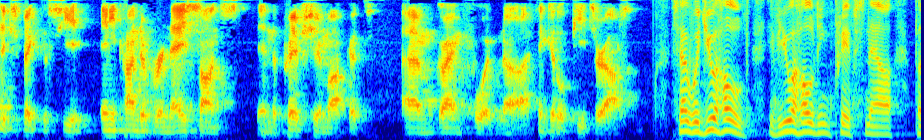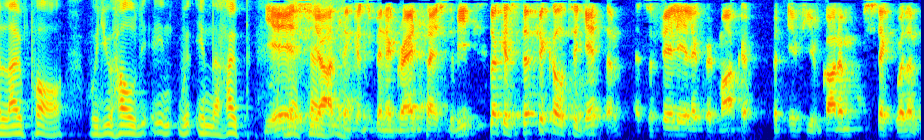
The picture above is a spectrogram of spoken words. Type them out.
expect to see any kind of renaissance in the pref share market um, going forward. No, I think it'll peter out. So would you hold, if you were holding prefs now below par, would you hold in, in the hope? Yes, yeah, I think it's been a great place to be. Look, it's difficult to get them. It's a fairly liquid market, but if you've got them, stick with them.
